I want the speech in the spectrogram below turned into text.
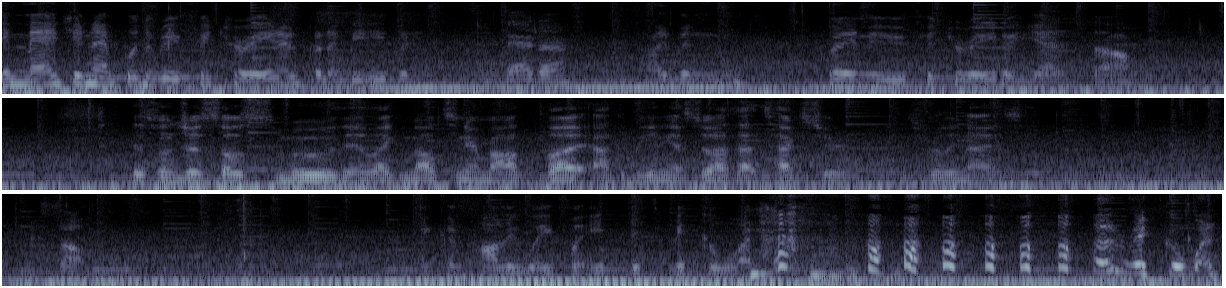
imagine I put the refrigerator, it's gonna be even better. I haven't put it in the refrigerator yet, so. This one's just so smooth, it like melts in your mouth, but at the beginning it still has that texture. It's really nice. So I can hardly wait for it. It's bigger one. bigger one.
